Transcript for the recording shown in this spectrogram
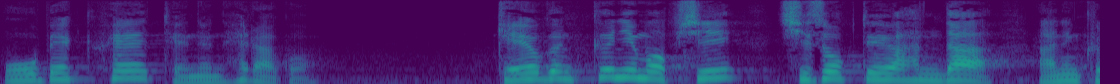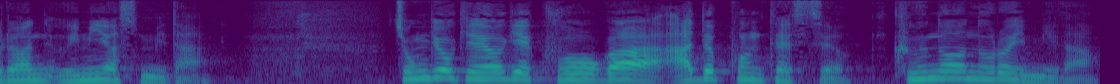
500회 되는 해라고. 개혁은 끊임없이 지속되어야 한다라는 그런 의미였습니다. 종교개혁의 구호가 아드폰테스, 근원으로입니다.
